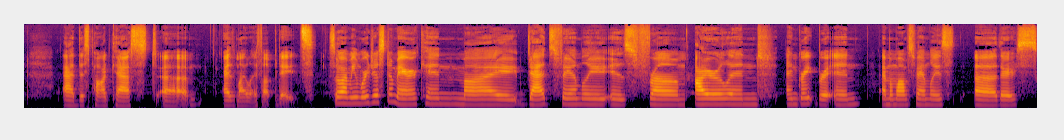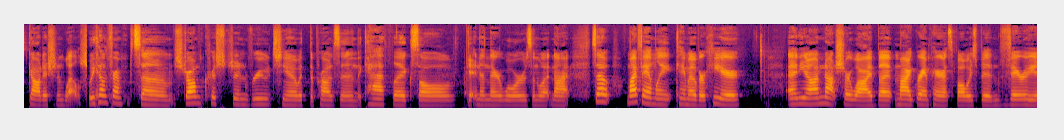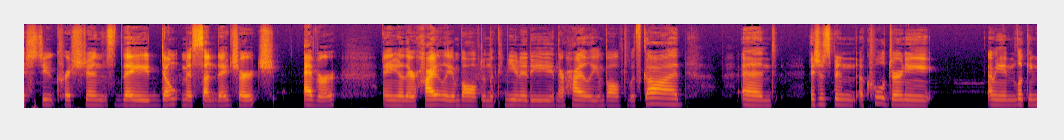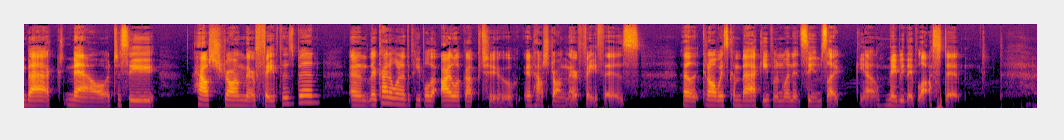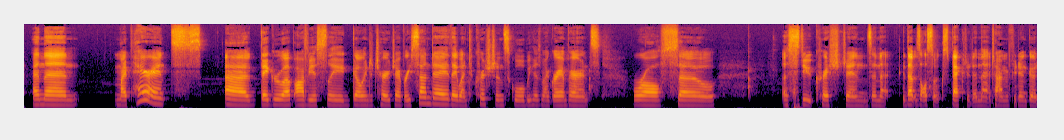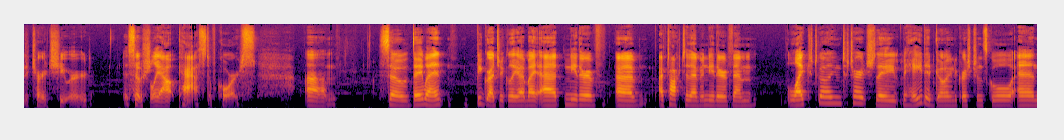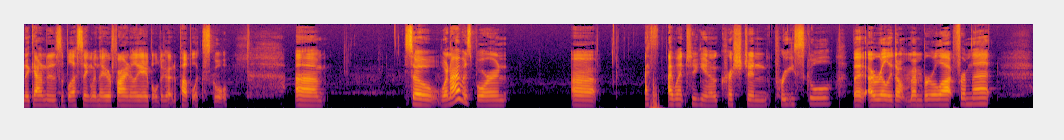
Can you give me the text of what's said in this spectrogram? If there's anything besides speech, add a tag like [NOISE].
add this podcast um, as my life updates. So, I mean, we're just American. My dad's family is from Ireland and Great Britain, and my mom's family is uh, they're Scottish and Welsh. We come from some strong Christian roots, you know, with the Protestant and the Catholics all getting in their wars and whatnot. So my family came over here, and you know, I'm not sure why, but my grandparents have always been very astute Christians. They don't miss Sunday church ever. And you know, they're highly involved in the community and they're highly involved with God. And it's just been a cool journey I mean, looking back now to see how strong their faith has been, and they're kind of one of the people that I look up to in how strong their faith is. That can always come back even when it seems like, you know, maybe they've lost it. And then my parents, uh, they grew up obviously going to church every Sunday. They went to Christian school because my grandparents were all so astute Christians, and that, that was also expected in that time. If you didn't go to church, you were socially outcast, of course. Um, so they went begrudgingly, I might add. Neither of uh, I've talked to them, and neither of them liked going to church. They hated going to Christian school, and they counted as a blessing when they were finally able to go to public school. Um, so when I was born, uh, I went to you know Christian preschool, but I really don't remember a lot from that.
